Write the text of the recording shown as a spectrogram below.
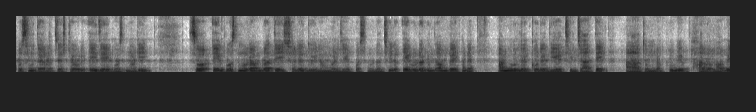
প্রশ্ন দেখানোর চেষ্টা করি, এই যে এই প্রশ্নটি সো এই প্রশ্নটা আমরা তেইশ সালের দুই নম্বর যে প্রশ্নটা ছিল, এগুলো কিন্তু আমরা এখানে আমি উল্লেখ করে দিয়েছি যাতে তোমরা খুবই ভালোভাবে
